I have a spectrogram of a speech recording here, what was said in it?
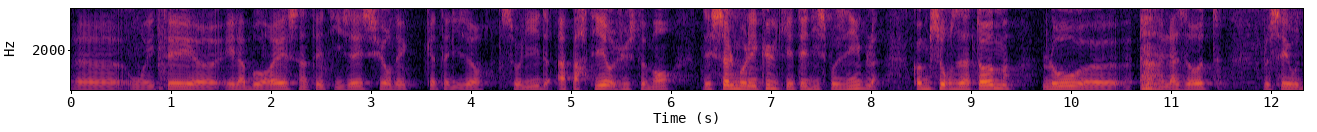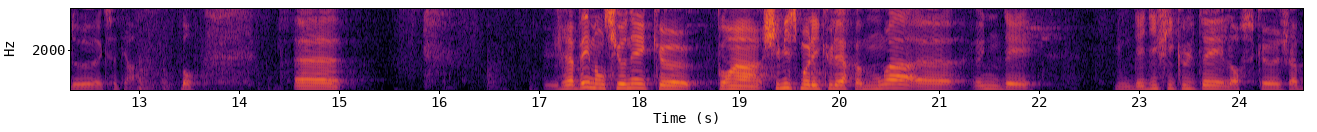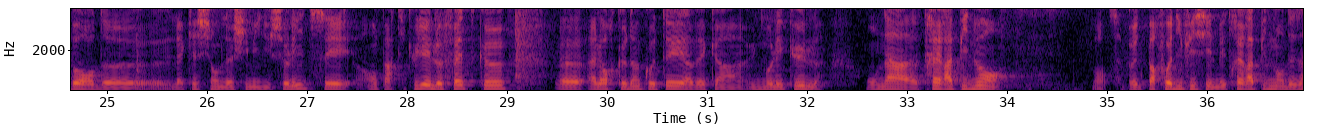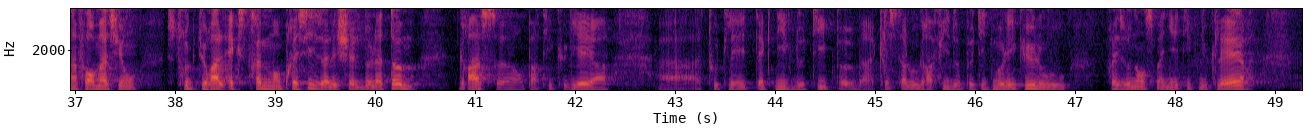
euh, ont été euh, élaborées, synthétisées sur des catalyseurs solides à partir justement des seules molécules qui étaient disponibles comme source d'atomes, l'eau, l'azote, le CO2, etc. Bon. J'avais mentionné que pour un chimiste moléculaire comme moi, euh, une, des, difficultés lorsque j'aborde euh, la question de la chimie du solide, c'est en particulier le fait que, euh, alors que d'un côté, avec une molécule, on a très rapidement, bon, ça peut être parfois difficile, mais très rapidement des informations structurales extrêmement précises à l'échelle de l'atome, grâce en particulier à, toutes les techniques de type bah, cristallographie de petites molécules ou résonance magnétique nucléaire,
